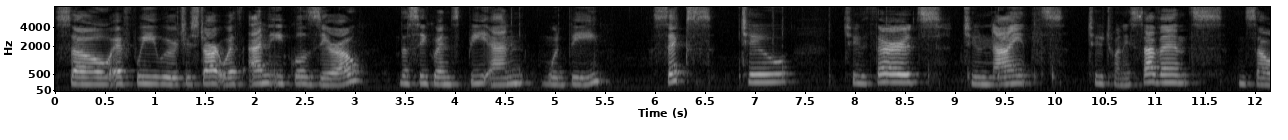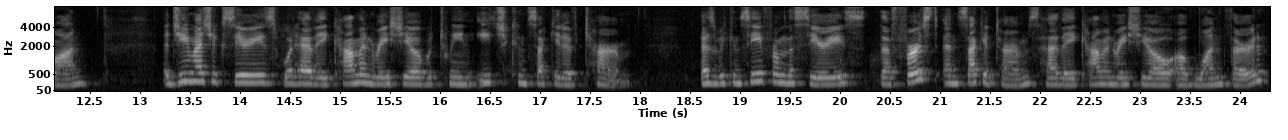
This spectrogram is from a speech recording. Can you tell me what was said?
So if we were to start with n equals 0, the sequence bn would be 6, 2, 2 thirds, 2 ninths, 2 twenty-sevenths, and so on. A geometric series would have a common ratio between each consecutive term. As we can see from the series, the first and second terms have a common ratio of one-third,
